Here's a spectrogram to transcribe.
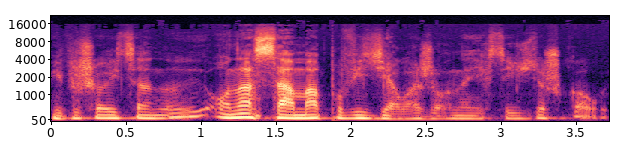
mi proszę ojca, no, ona sama powiedziała, że ona nie chce iść do szkoły.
